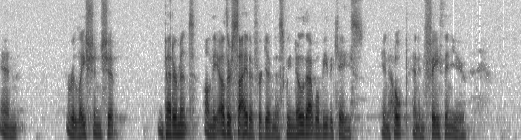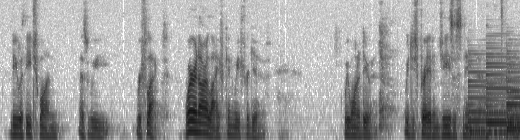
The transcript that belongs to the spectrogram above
and relationship betterment on the other side of forgiveness. We know that will be the case in hope and in faith in you. Be with each one as we reflect. Where in our life can we forgive? We want to do it. We just pray it in Jesus' name now.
